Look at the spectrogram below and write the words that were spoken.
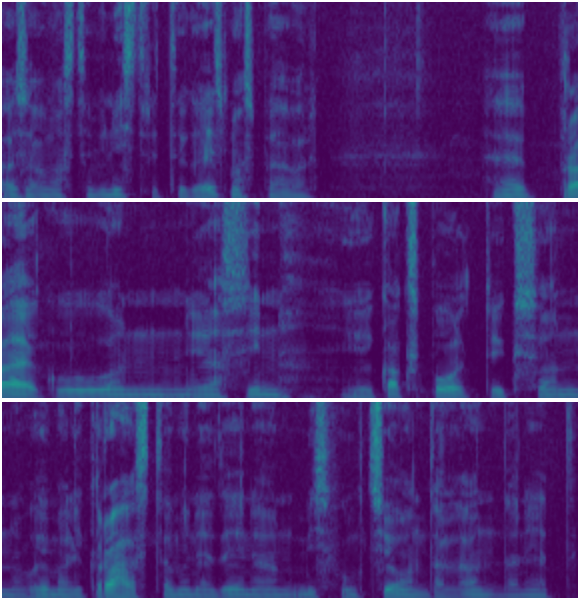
asjaomaste ministritega esmaspäeval. praegu on jah, siin kaks poolt, üks on võimalik rahastamine, teine on, mis funktsioon talle anda, nii et.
